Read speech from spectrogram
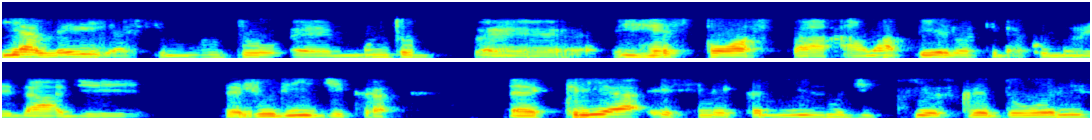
E a lei, acho que muito, é, muito é, em resposta a um apelo aqui da comunidade é, jurídica, é, cria esse mecanismo de que os credores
